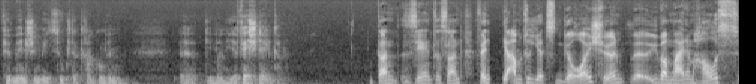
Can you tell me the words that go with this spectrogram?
für Menschen mit Suchterkrankungen, äh, die man hier feststellen kann. Dann sehr interessant, wenn wir ab und zu jetzt ein Geräusch hören, über meinem Haus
